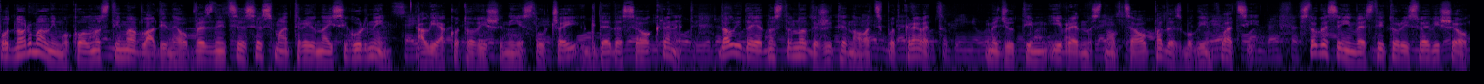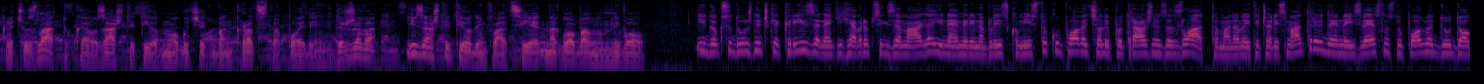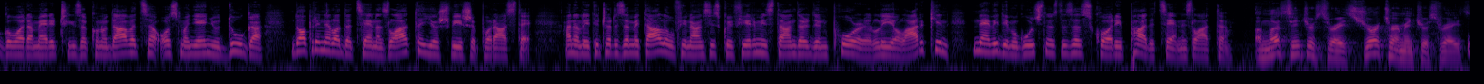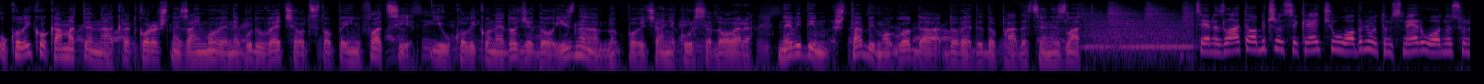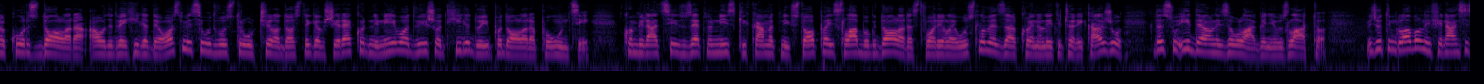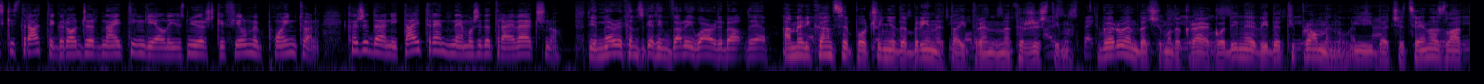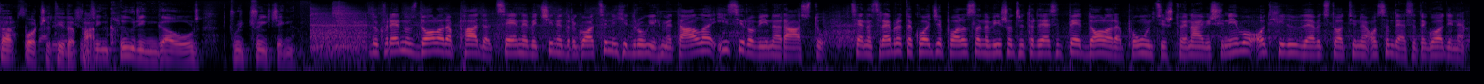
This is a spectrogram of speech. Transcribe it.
Pod normalnim okolnostima vladine obveznice se smatraju najsigurnijim, ali ako to više nije slučaj, gde da se okrenete? Da li da jednostavno držite novac pod krevetom? Međutim, i vrednost novca opada zbog inflacije. Stoga se investitori sve više okreću zlatu kao zaštiti od mogućeg bankrotstva pojedinih država i zaštiti od inflacije na globalnom nivou. I dok su dužničke krize nekih evropskih zemalja i nemiri na Bliskom istoku povećali potražnju za zlatom, analitičari smatraju da je neizvesnost u pogledu dogovora američkih zakonodavaca o smanjenju duga doprinela da cena zlata još više poraste. Analitičar za metale u finansijskoj firmi Standard Poor Leo Larkin ne vidi mogućnost za skori pad cene zlata. Ukoliko kamate na kratkoročne zajmove ne budu veće od stope inflacije i ukoliko ne dođe do iznenadnog povećanja kursa dolara, ne vidim šta bi moglo da dovede do pada cene zlata. Cena zlata obično se kreću u obrnutom smeru u odnosu na kurs dolara, a od 2008. se udvostručila, dostigavši rekordni nivo od više od 1000 i po dolara po unci. Kombinacija izuzetno niskih kamatnih stopa i slabog dolara stvorila je uslove za koje analitičari kažu da su idealni za ulaganje u zlato. Međutim, globalni finansijski strateg Roger Nightingale iz njujorške filme Pointon kaže da ni taj trend ne može da traje večno. Amerikance počinje da brine taj trend na tržištima. Verujem da ćemo do kraja godine videti promenu i da će cena zlata početi da pada. Dok vrednost dolara pada, cene većine dragocenih i drugih metala i sirovina rastu. Cena srebra takođe je porasla na više od 45 dolara po unci, što je najviši nivo od 1980. godine.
